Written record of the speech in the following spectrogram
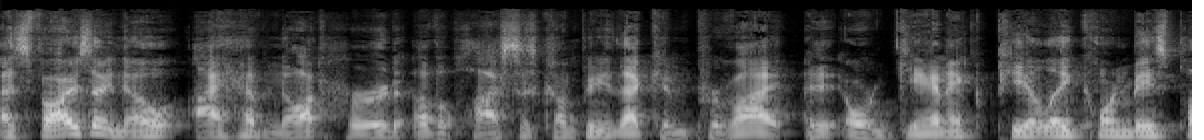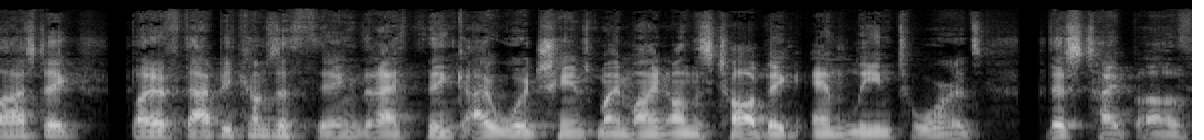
As far as I know, I have not heard of a plastics company that can provide an organic PLA corn based plastic. But if that becomes a thing, then I think I would change my mind on this topic and lean towards this type of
